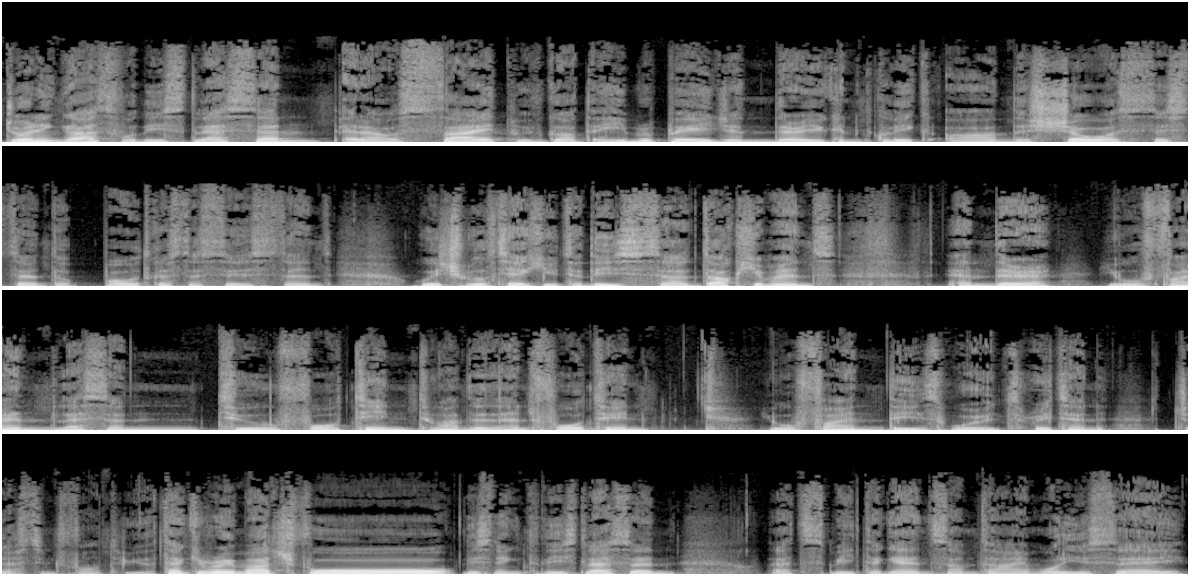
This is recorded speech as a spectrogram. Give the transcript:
joining us for this lesson at our site. We've got the Hebrew page, and there you can click on the Show Assistant or Podcast Assistant, which will take you to these uh, documents. And there you will find lesson 214, 214. You will find these words written just in front of you. Thank you very much for listening to this lesson. Let's meet again sometime. What do you say?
